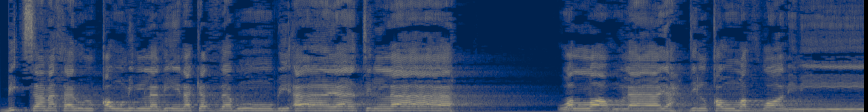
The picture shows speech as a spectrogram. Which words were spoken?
بئس مثل القوم الذين كذبوا بآيات الله. والله لا يهدي القوم الظالمين.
